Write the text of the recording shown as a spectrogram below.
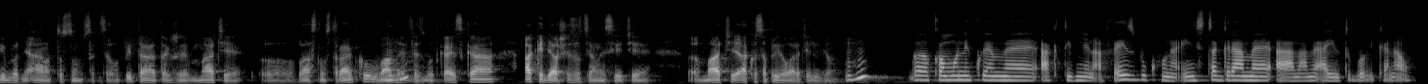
Výborne, áno, to som sa chcel opýtať, takže máte uh, vlastnú stránku onewayfest.sk. Aké ďalšie sociálne siete uh, máte, ako sa prihovárate ľuďom? Uh-huh. Komunikujeme aktívne na Facebooku, na Instagrame a máme aj YouTube kanál.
